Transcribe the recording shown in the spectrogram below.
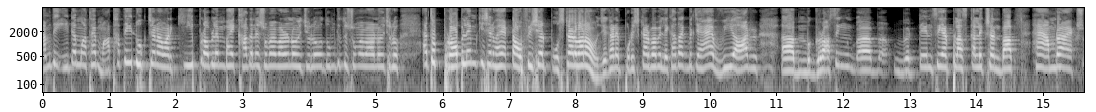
আমি তো এটা মাথায়, মাথাতেই ঢুকছে না আমার। কী প্রবলেম ভাই? খাদানের সময় বানানো হয়েছিল ধূমকেতুর সময় বানানো হয়েছিল। এত প্রবলেম কিসের ভাই? একটা অফিসিয়াল পোস্টার বানাও, যেখানে পরিষ্কারভাবে লেখা থাকবে যে হ্যাঁ we are grossing ten CR plus collection বা হ্যাঁ আমরা একশো,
